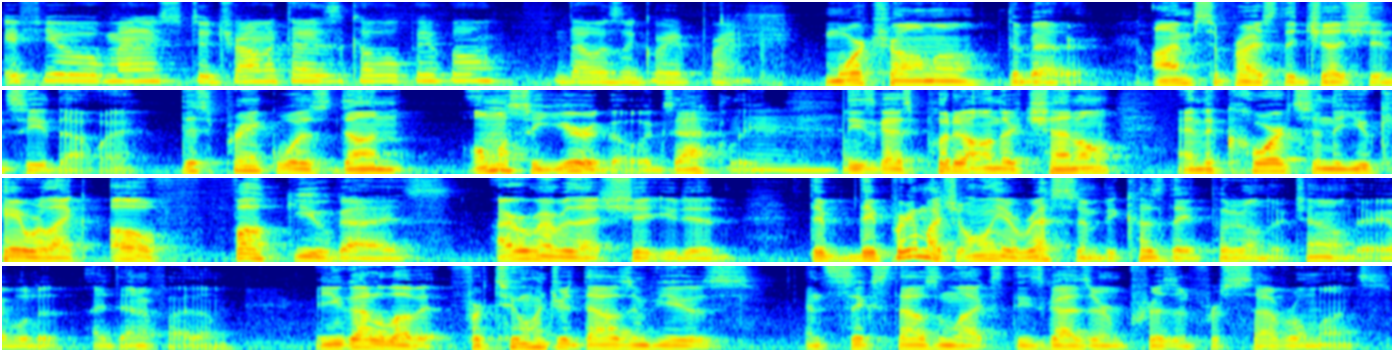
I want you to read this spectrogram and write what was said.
If you managed to traumatize a couple people, that was a great prank. More trauma, the better. I'm surprised the judge didn't see it that way. This prank was done almost a year ago, exactly. Mm. These guys put it on their channel, and the courts in the UK were like, oh, fuck you guys. I remember that shit you did. They, they pretty much only arrested them because they put it on their channel. They're able to identify them. And you gotta love it. For 200,000 views and 6,000 likes, these guys are in prison for several months.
